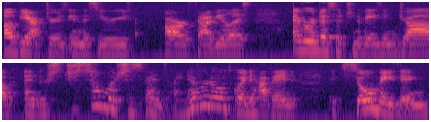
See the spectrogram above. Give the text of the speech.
of the actors in the series are fabulous. Everyone does such an amazing job and there's just so much suspense. I never know what's going to happen. It's so amazing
